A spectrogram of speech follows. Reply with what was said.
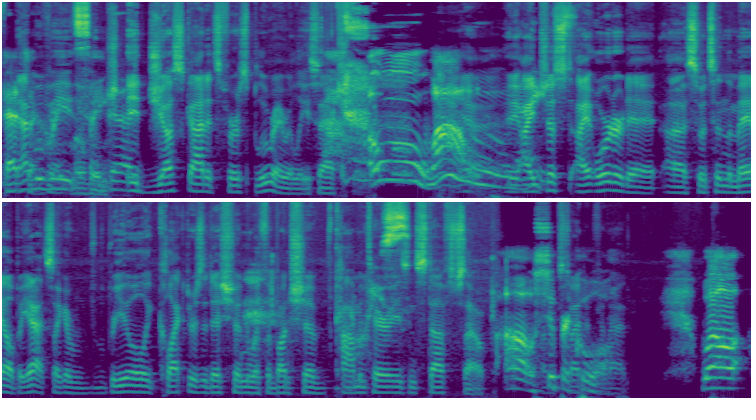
That's that a movie, great movie. good. it just got its first Blu-ray release. Actually, oh wow! Ooh, I nice. just I ordered it, uh, so it's in the mail. But yeah, it's like a real collector's edition with a bunch of commentaries and stuff. So Oh, super excited for cool. that. Well,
